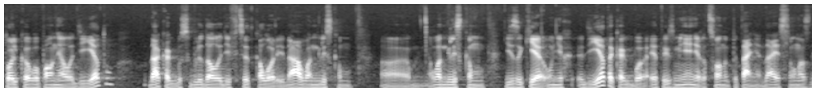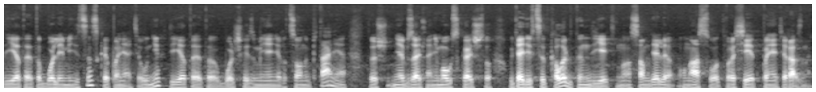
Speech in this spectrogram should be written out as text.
только выполняла диету, да, как бы соблюдала дефицит калорий, да, в английском в английском языке у них диета, как бы это изменение рациона питания, да, если у нас диета это более медицинское понятие, у них диета это больше изменение рациона питания, то есть не обязательно они могут сказать, что у тебя дефицит калорий, ты на диете, но на самом деле у нас вот в России это понятие разное.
